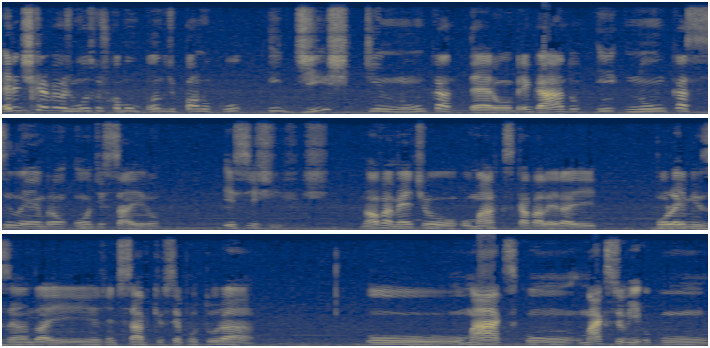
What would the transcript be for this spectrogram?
Ele descreveu os músicos como um bando de pau no cu e diz que nunca deram obrigado e nunca se lembram onde saíram esses gifs. Novamente o, o Marcos Cavaleiro aí polemizando aí. A gente sabe que o Sepultura o, o Max com o Max e o Igor com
